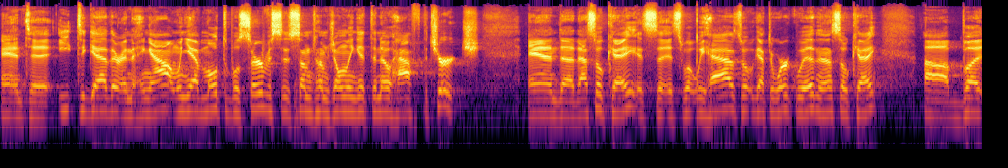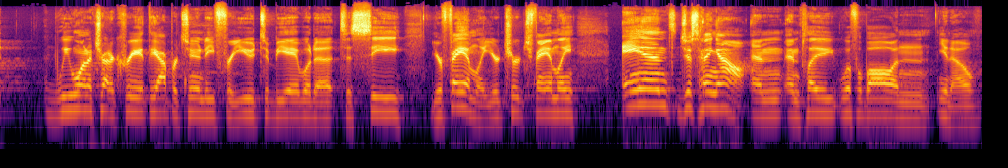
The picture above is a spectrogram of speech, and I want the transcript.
and to eat together and to hang out. When you have multiple services, sometimes you only get to know half the church. And uh, that's okay. It's, it's what we have, it's what we got to work with, and that's okay. Uh, but we want to try to create the opportunity for you to be able to, to see your family, your church family, and just hang out and, and play wiffle ball and, you know,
